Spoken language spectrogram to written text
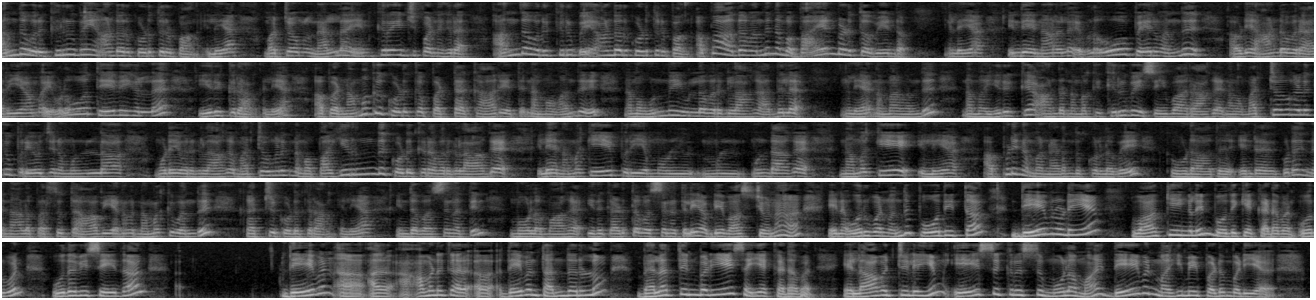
அந்த ஒரு கிருபை ஆண்டவர் கொடுத்துருப்பாங்க இல்லையா? மற்றவங்களை நல்லா என்கரேஜ் பண்ணுகிற அந்த ஒரு கிருபை ஆண்டவர் கொடுத்துருப்பாங்க. அப்போ அதை வந்து நம்ம பயன்படுத்த வேண்டும் இல்லையா? இன்றைய நாளில் எவ்வளவோ பேர் வந்து அப்படியே ஆண்டவரை அறியாமல் எவ்வளவோ தேவைகளில் இருக்கிறாங்க இல்லையா? அப்போ நமக்கு கொடுக்கப்பட்ட காரியத்தை நம்ம வந்து நம்ம உண்மை உள்ளவர்களாக அதில் இல்லையா? நம்ம வந்து நம்ம இருக்க ஆண்டவர் நமக்கு கிருபை செய்வாராக. நம்ம மற்றவங்களுக்கு பிரயோஜனம் உள்ளா உடையவர்களாக மற்றவங்களுக்கு நம்ம பகிர்ந்து கொடுக்கிறவர்களாக இல்லையா? நமக்கே பிரிய முள் முள்- உண்டாக நமக்கே இல்லையா? அப்படி நம்ம நடந்து கொள்ளவே கூடாது என்றது கூட இந்த நாளை பரிசுத்த ஆவியானவர் நமக்கு வந்து கற்றுக் கொடுக்குறாங்க இல்லையா? இந்த வசனத்தின் மூலமாக. இதுக்கு அடுத்த வசனத்திலே அப்படியே வாசிச்சோன்னா என்ன ஒருவன் வந்து போதித்தால் தேவனுடைய வாக்கியங்களின் போதிக்க கடவன். ஒருவன் உதவி செய்தால் தேவன் அவனுக்கு தேவன் தந்தருளும் பலத்தின்படியே செய்ய கடவன் எல்லாவற்றிலேயும் இயேசு கிறிஸ்து மூலமாய் தேவன் மகிமைப்படும்படிய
